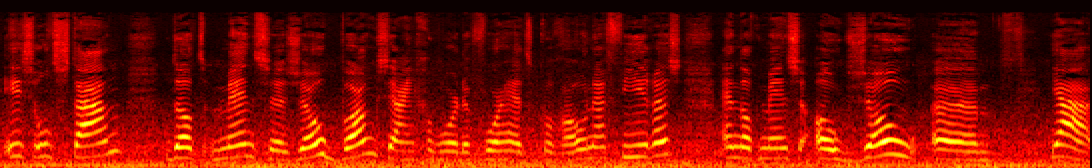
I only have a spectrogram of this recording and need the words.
is ontstaan. Dat mensen zo bang zijn geworden voor het coronavirus. En dat mensen ook zo. Uh, ja,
